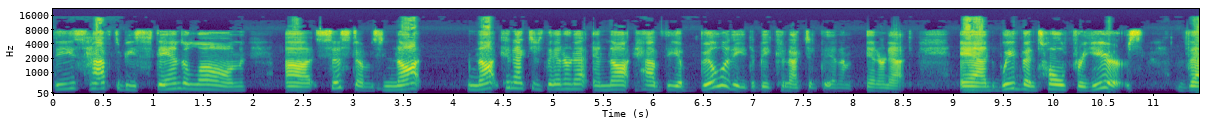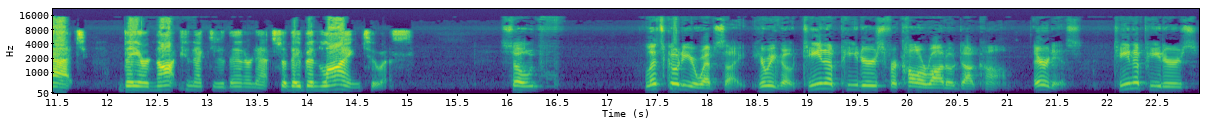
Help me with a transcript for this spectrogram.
these have to be standalone uh, systems, not not connected to the internet and not have the ability to be connected to the internet. And we've been told for years that they are not connected to the internet. So they've been lying to us. So let's go to your website. Here we go. Tina Peters for Colorado.com. There it is. Tina Peters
